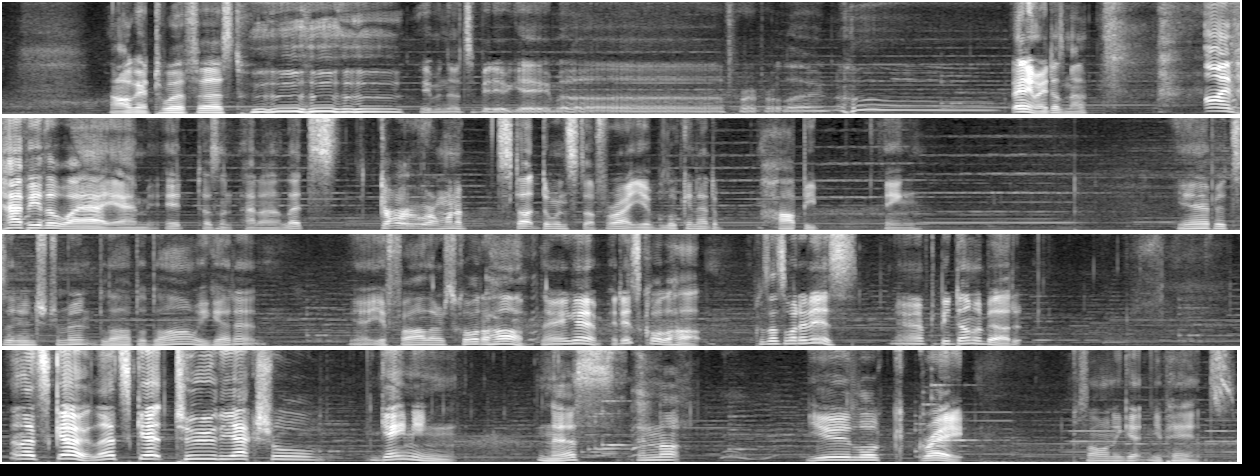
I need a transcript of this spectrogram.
I'll get to it first. Even though it's a video game. Uh, forever alone. anyway, it doesn't matter. I'm happy the way I am. It doesn't matter. Let's go. I want to start doing stuff. Right, you're looking at a harpy thing. Yep, it's an instrument. Blah, blah, blah. We get it. Yeah, your father is called a harp. There you go. It is called a harp. Because that's what it is. You don't have to be dumb about it. And let's go. Let's get to the actual gamingness and not you look great. Because I want to get in your pants.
